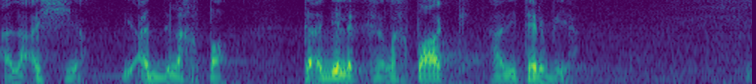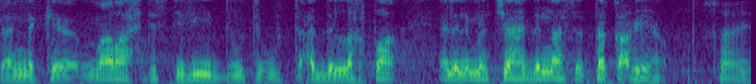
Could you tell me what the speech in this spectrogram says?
على أشياء يعدل أخطاء. تعديلك لاخطائك هذه تربية. لأنك ما راح تستفيد وت- وتعدل الاخطاء إلا لما تشاهد الناس تقع فيها. صحيح.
